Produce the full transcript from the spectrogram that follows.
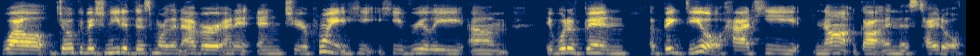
while Djokovic needed this more than ever, and it, and to your point, he he really um, it would have been a big deal had he not gotten this title.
